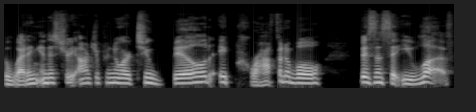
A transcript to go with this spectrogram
the wedding industry entrepreneur, to build a profitable business that you love,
